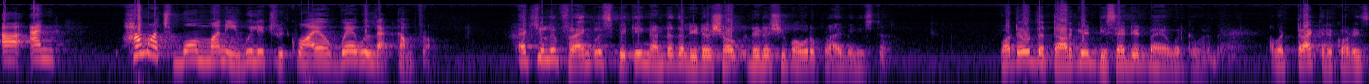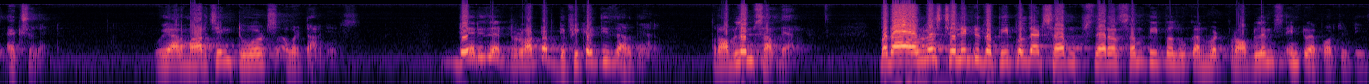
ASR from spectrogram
Uh, and how much more money will it require? Where will that come from? Actually, frankly speaking, under the leadership, leadership of our Prime Minister, whatever the target decided by our government, our track record is excellent. We are marching towards our targets. There is a lot of difficulties are there, problems are there. But I always tell it to the people that some, there are some people who convert problems into opportunities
